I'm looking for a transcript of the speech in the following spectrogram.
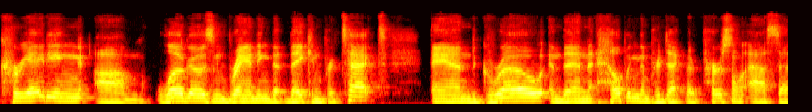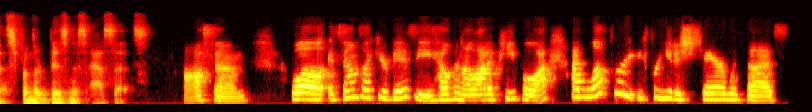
creating um, logos and branding that they can protect and grow, and then helping them protect their personal assets from their business assets. Awesome. Well, it sounds like you're busy helping a lot of people. I, would love for, for you to share with us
